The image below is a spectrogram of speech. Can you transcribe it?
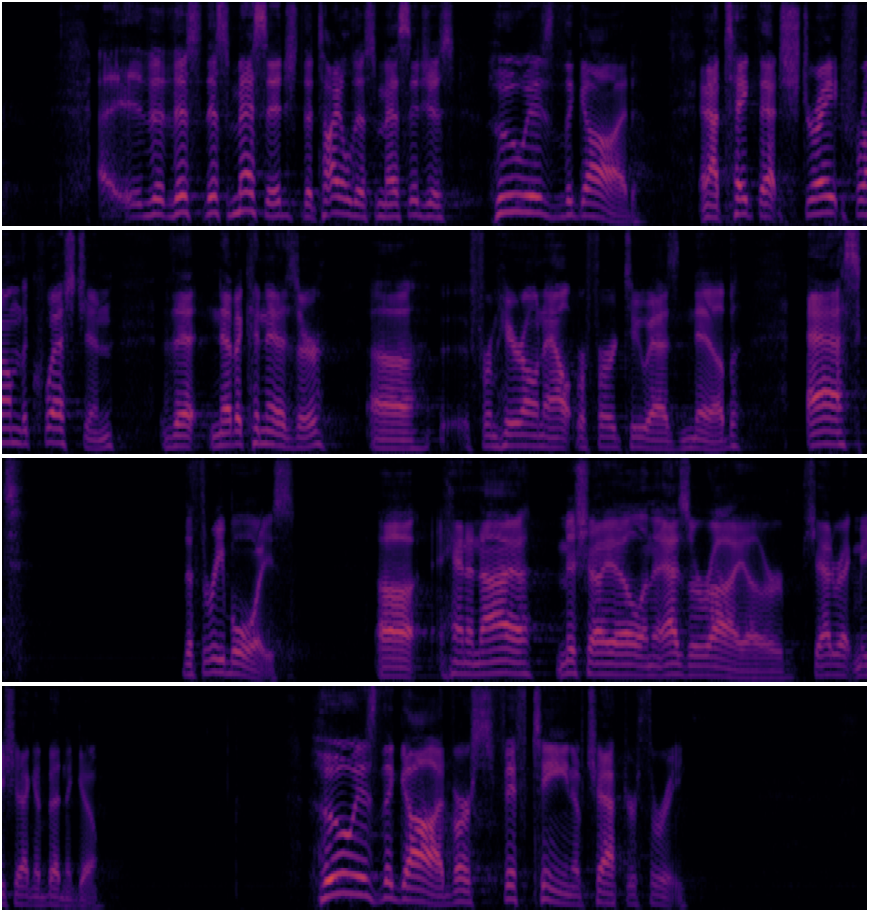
Uh, this, this message, the title of this message is Who is the God? And I take that straight from the question that Nebuchadnezzar, uh, from here on out referred to as Neb, asked the three boys uh, Hananiah, Mishael, and Azariah, or Shadrach, Meshach, and Abednego. Who is the God? Verse 15 of chapter 3.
